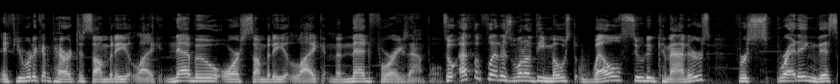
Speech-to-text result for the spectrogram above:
if you were to compare it to somebody like Nebu or somebody like Mehmed for example. So Ethelfled is one of the most well-suited commanders for spreading this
